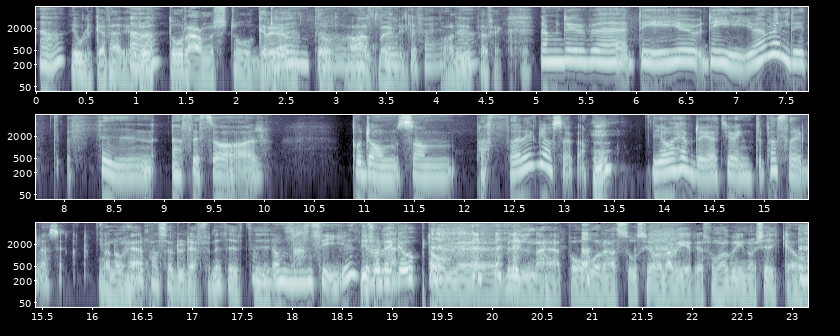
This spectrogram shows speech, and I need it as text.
ja. i olika färger. Ja. Rött, orange och grönt, grönt och, och allt möjligt. Ja, det är ju perfekt. Nej, men du, eh, det, är ju, det är ju en väldigt fin accessoar på de som passar i glasögon. Mm. Jag hävdar ju att jag inte passar i glasögon. Ja, de här passar du definitivt i. De, man ser ju inte Vi får lägga upp de eh, brillorna här på våra sociala medier så får man gå in och kika och eh,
